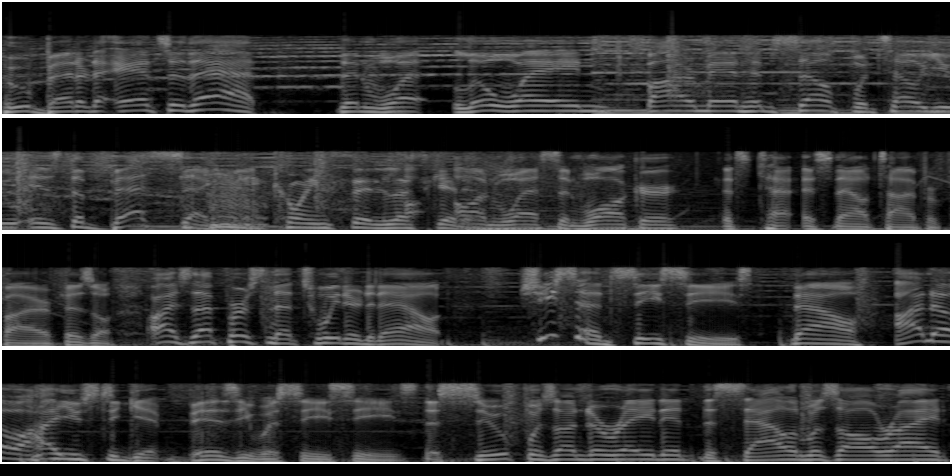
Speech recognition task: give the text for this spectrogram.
Who better to answer that than what Lil Wayne, fireman himself, would tell you is the best segment. Queen City, let's get it. On Wes and Walker. It's, ta- it's now time for Fire Fizzle. All right, so that person that tweeted it out, she said CiCi's. Now, I know I used to get busy with CiCi's. The soup was underrated, the salad was all right,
